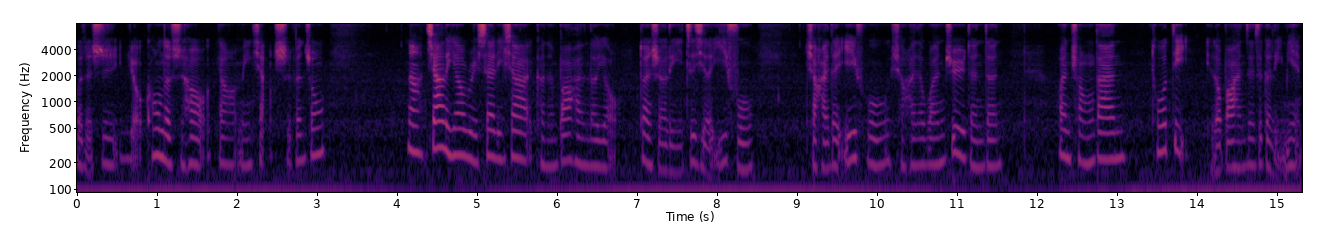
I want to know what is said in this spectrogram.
或者是有空的时候要冥想十分钟。那家里要 reset 一下，可能包含了有断舍离自己的衣服、小孩的衣服、小孩的玩具等等，换床单、拖地也都包含在这个里面。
